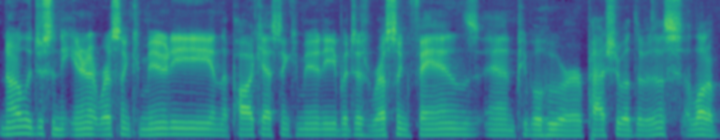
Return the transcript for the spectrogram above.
not only just in the internet wrestling community and the podcasting community, but just wrestling fans and people who are passionate about the business, a lot of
